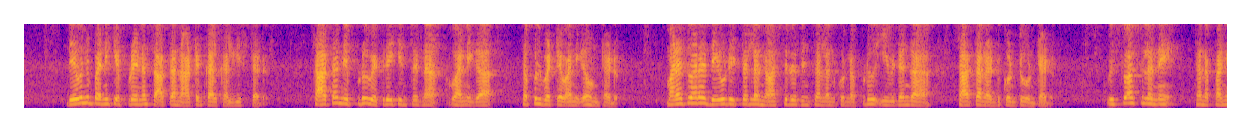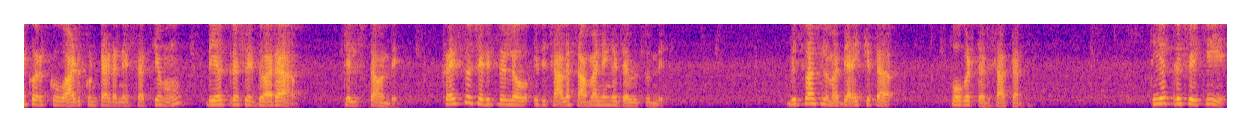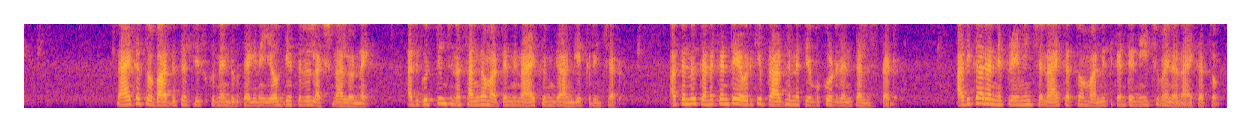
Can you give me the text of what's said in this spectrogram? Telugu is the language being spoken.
దేవుని పనికి ఎప్పుడైనా సాతాన్ ఆటంకాలు కలిగిస్తాడు. సాతాన్ ఎప్పుడూ వ్యతిరేకించిన వానిగా తప్పులు పట్టేవానిగా ఉంటాడు. మన ద్వారా దేవుడు ఇతరులను ఆశీర్వదించాలనుకున్నప్పుడు ఈ విధంగా సాతాన్ అడ్డుకుంటూ ఉంటాడు. విశ్వాసులనే తన పని కొరకు వాడుకుంటాడనే సత్యము దియోత్రఫే ద్వారా తెలుస్తూ ఉంది. క్రైస్తవ చరిత్రలో ఇది చాలా సామాన్యంగా జరుగుతుంది. విశ్వాసుల మధ్య ఐక్యత పోగొడతాడు సాతాన్. థియోత్రఫేకి నాయకత్వ బాధ్యతలు తీసుకునేందుకు తగిన యోగ్యతలు లక్షణాలు ఉన్నాయి. అది గుర్తించిన సంఘం అతన్ని నాయకునిగా అంగీకరించారు. అతను తనకంటే ఎవరికీ ప్రాధాన్యత ఇవ్వకూడదని తలుస్తాడు. అధికారాన్ని ప్రేమించే నాయకత్వం అన్నిటికంటే నీచమైన నాయకత్వం.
